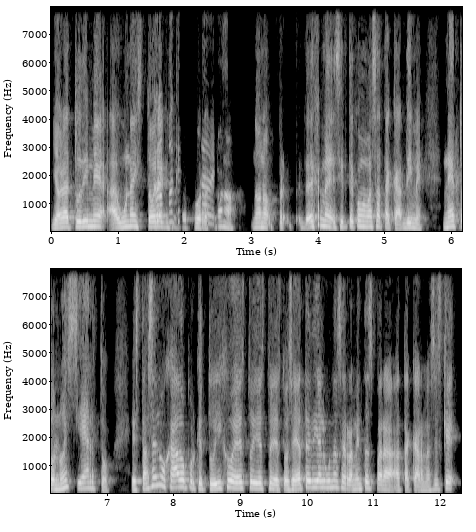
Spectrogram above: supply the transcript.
Y ahora tú dime alguna historia que se te ocurra. No, no, no, no, déjame decirte cómo vas a atacar. Dime, Neto, no es cierto. Estás enojado porque tu hijo esto y esto y esto. O sea, ya te di algunas herramientas para atacarme. Así es que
